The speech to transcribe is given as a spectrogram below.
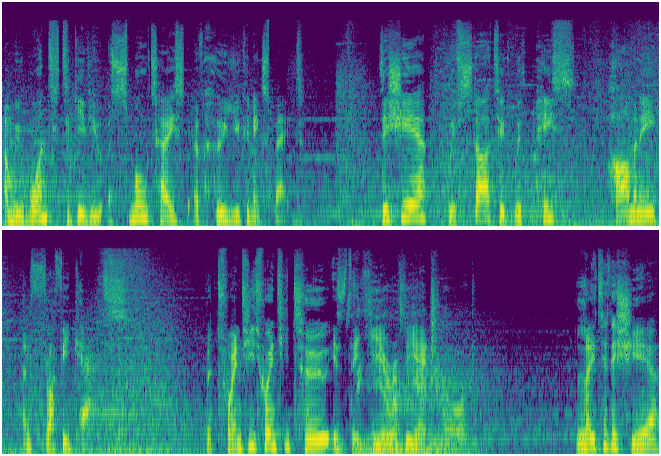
and we wanted to give you a small taste of who you can expect. This year, we've started with Peace, Harmony, and Fluffy Cats. But 2022 is the year of the Edgelord. Later this year,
